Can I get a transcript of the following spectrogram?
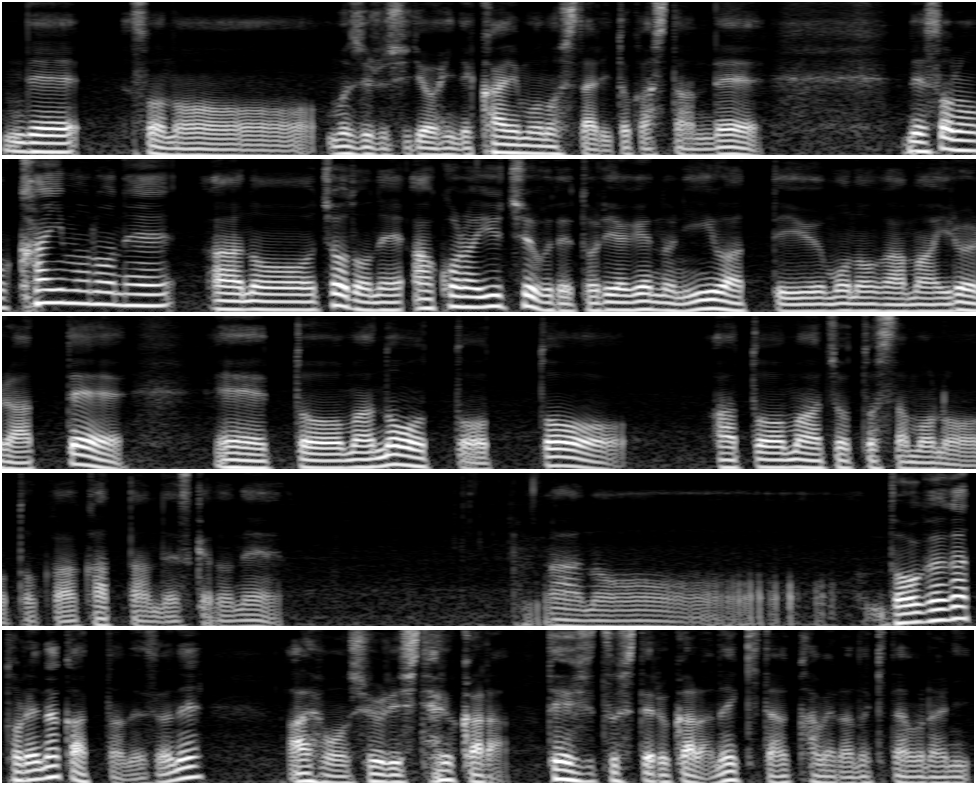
でその無印良品で買い物したりとかしたんで。でその買い物ねあのちょうどねあこれは YouTube で取り上げるのにいいわっていうものがまあいろいろあって。えっ、とまあノートとあとまあちょっとしたものとか買ったんですけどね。あの動画が撮れなかったんですよね。iPhone 修理してるから提出してるからね北カメラの北村に。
